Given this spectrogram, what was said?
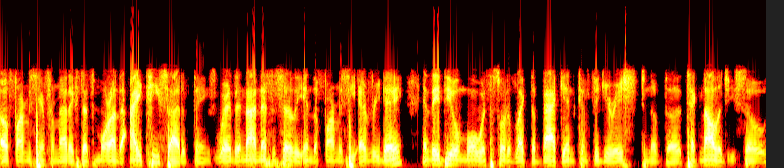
of pharmacy informatics that's more on the IT side of things, where they're not necessarily in the pharmacy every day, and they deal more with sort of like the back end configuration of the technology. So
